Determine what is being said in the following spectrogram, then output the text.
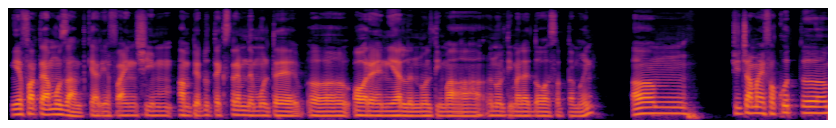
e foarte amuzant, chiar e fain și am pierdut extrem de multe uh, ore în el în, ultima, în ultimele două săptămâni. Um, și ce am mai făcut, uh,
